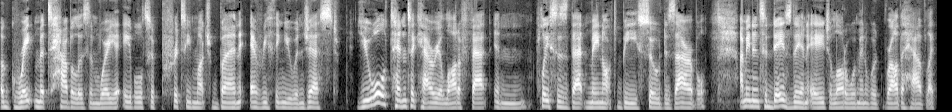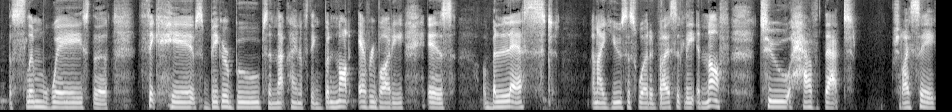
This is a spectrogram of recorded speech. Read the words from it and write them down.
a great metabolism where you're able to pretty much burn everything you ingest, you will tend to carry a lot of fat in places that may not be so desirable. I mean, in today's day and age, a lot of women would rather have like the slim waist, the thick hips, bigger boobs, and that kind of thing. But not everybody is blessed, and I use this word advisedly enough to have that should I say,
